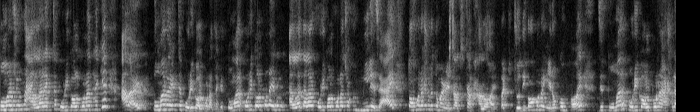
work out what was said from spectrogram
তোমার জন্য আল্লাহর একটা পরিকল্পনা থাকে, আবার তোমারও একটা পরিকল্পনা থাকে। তোমার পরিকল্পনা এবং আল্লাহ তালার পরিকল্পনা যখন মিলে যায়, তখন আসলে তোমার রেজাল্টটা ভালো হয়। বাট যদি কখনো এরকম হয় যে তোমার পরিকল্পনা আসলে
